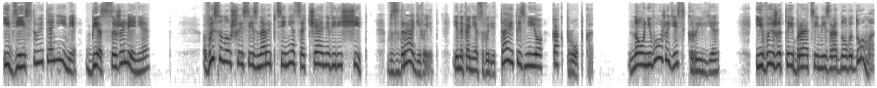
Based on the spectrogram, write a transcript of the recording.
и действуют они ими без сожаления. Высунувшийся из норы птенец отчаянно верещит, вздрагивает и, наконец, вылетает из нее, как пробка. Но у него уже есть крылья, и, выжатый братьями из родного дома,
